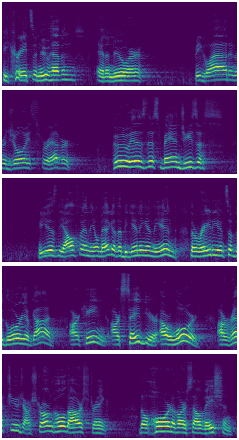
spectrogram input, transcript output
he creates a new heavens and a new earth be glad and rejoice forever. Who is this man, Jesus? He is the Alpha and the Omega, the beginning and the end, the radiance of the glory of God, our King, our Savior, our Lord, our refuge, our stronghold, our strength, the horn of our salvation,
